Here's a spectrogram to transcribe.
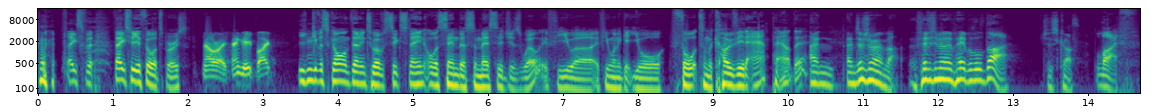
Thanks for thanks for your thoughts, Bruce. No worries. Thank you. Bye. You can give us a call on thirteen twelve sixteen or send us a message as well if you uh, if you want to get your thoughts on the COVID app out there. And, and just remember 50 million people will die just because. Life.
